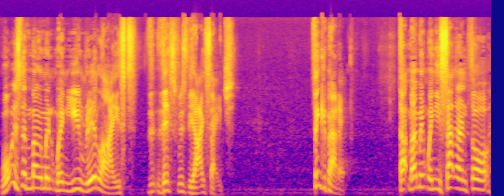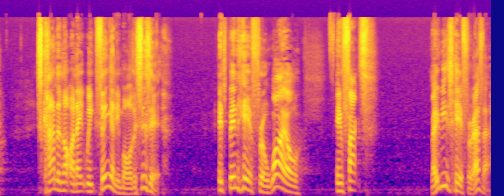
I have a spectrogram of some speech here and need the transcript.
What was the moment when you realized that this was the Ice Age? Think about it. That moment when you sat there and thought, it's kind of not an eight week thing anymore, this is it. It's been here for a while. In fact, maybe it's here forever.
